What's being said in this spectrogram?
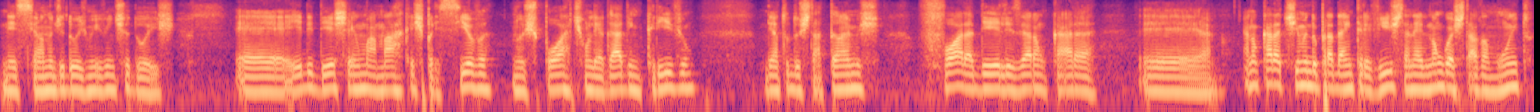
nesse ano de 2022. É, ele deixa uma marca expressiva no esporte, um legado incrível dentro dos tatames. Fora deles, era um cara é, era um cara tímido para dar entrevista, né? Ele não gostava muito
